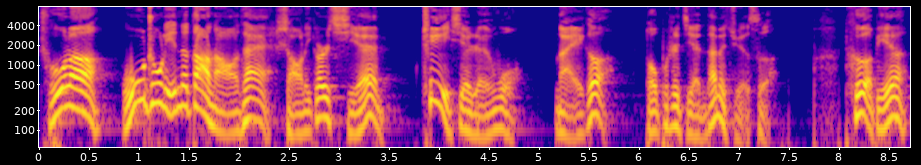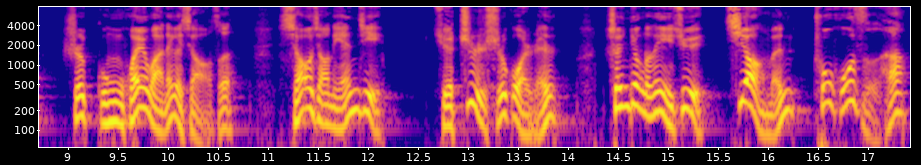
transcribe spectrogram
除了吴竹林的大脑袋少了一根弦，这些人物哪个都不是简单的角色。特别是巩怀婉那个小子，小小年纪却智识过人。”真应了那句“将门出虎子”啊！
